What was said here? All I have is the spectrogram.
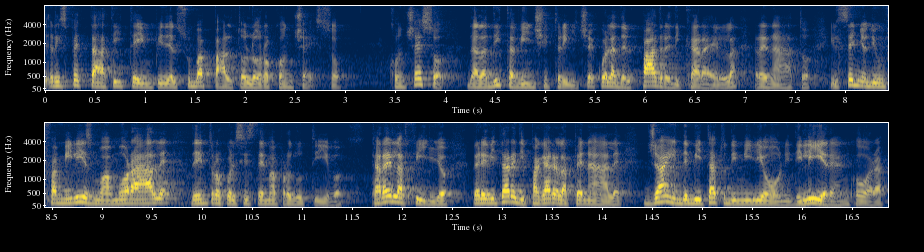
rispettati i tempi del subappalto loro concesso concesso dalla ditta vincitrice, quella del padre di Carella, Renato, il segno di un familismo amorale dentro quel sistema produttivo. Carella figlio, per evitare di pagare la penale, già indebitato di milioni, di lire ancora,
